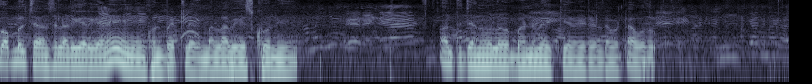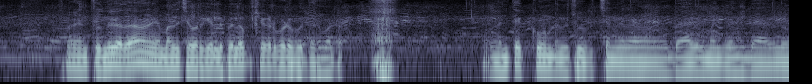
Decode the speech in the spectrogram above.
బొమ్మలు ఛాన్సులు అడిగారు కానీ నేను కొనిపెట్టలేదు. మళ్ళీ వేసుకొని అంత జనంలో బండి మీద ఎక్కి రైట్ వెళ్ళటం అవ్వదు. సో ఎంత ఉంది కదా నేను మళ్ళీ చివరికి వెళ్ళిపోయేలోపు చీకటి పడిపోద్ది అనమాట ఎంత ఎక్కువ ఉంటుంది చూపించాను కదా బ్యాగులు మంచి మంచి బ్యాగులు.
